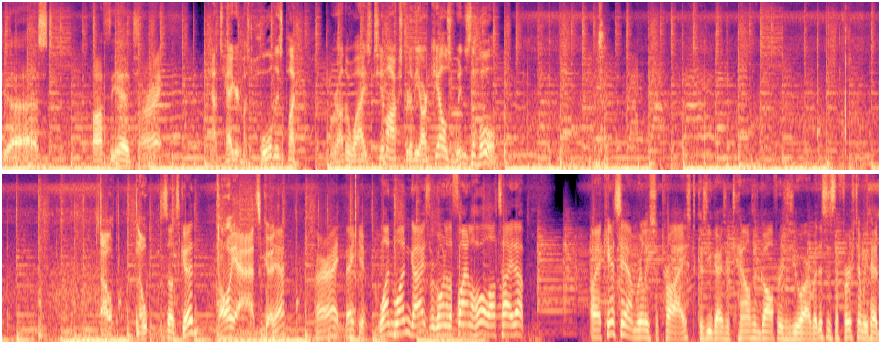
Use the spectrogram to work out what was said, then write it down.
Just off the edge. All right. Now Taggart must hold this putt, or otherwise Tim Oxford of the Arkells wins the hole. Oh, nope. So it's good. Oh, yeah, that's good. Yeah. All right. Thank you. 1-1, guys. We're going to the final hole. I'll tie it up. All right, I can't say I'm really surprised because you guys are talented golfers as you are, but this is the first time we've had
